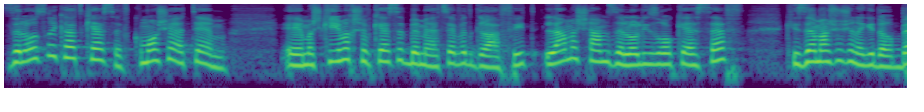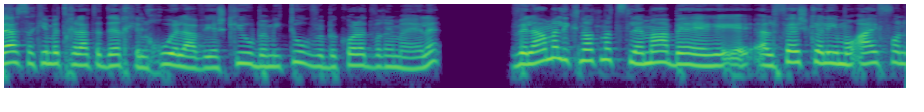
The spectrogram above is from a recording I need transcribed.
זה לא זריקת כסף, כמו שאתם אה, משקיעים עכשיו כסף במעצבת גרפית, למה שם זה לא לזרוק כסף? כי זה משהו שנגיד הרבה עסקים בתחילת הדרך ילכו אליו וישקיעו במיתוג ובכל הדברים האלה. ולמה לקנות מצלמה באלפי שקלים או אייפון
